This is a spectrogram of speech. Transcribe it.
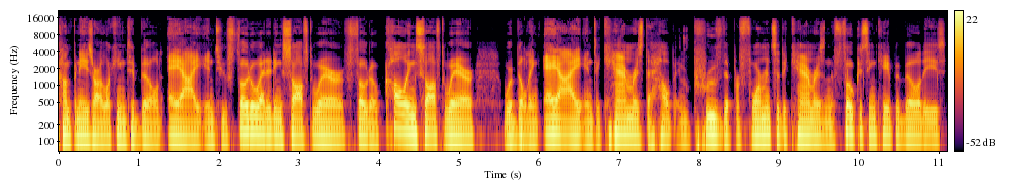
Companies are looking to build AI into photo editing software, photo culling software. We're building AI into cameras to help improve the performance of the cameras and the focusing capabilities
